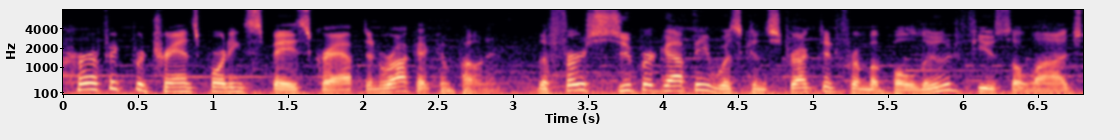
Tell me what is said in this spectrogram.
perfect for transporting spacecraft and rocket components. The first Super Guppy was constructed from a ballooned fuselage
